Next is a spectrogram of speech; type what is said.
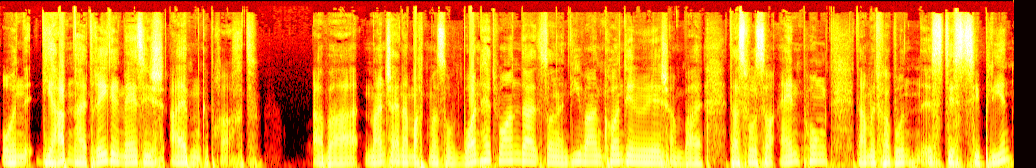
Und die haben halt regelmäßig Alben gebracht. Aber manch einer macht mal so ein One-Hit-Wonder, sondern die waren kontinuierlich am Ball. Das war so ein Punkt. Damit verbunden ist Disziplin.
